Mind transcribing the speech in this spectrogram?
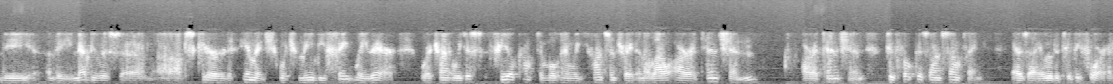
the the nebulous, uh, uh, obscured image, which may be faintly there. We're trying. We just feel comfortable and we concentrate and allow our attention, our attention, to focus on something, as I alluded to before, a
